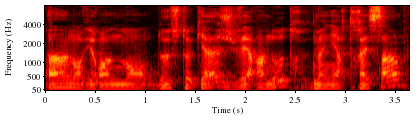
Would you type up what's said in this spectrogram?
un environnement de stockage vers un autre de manière très simple,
